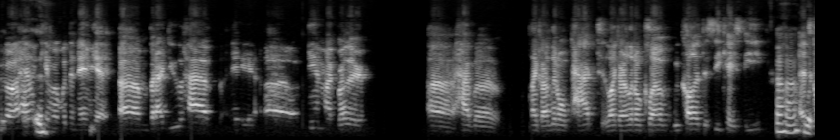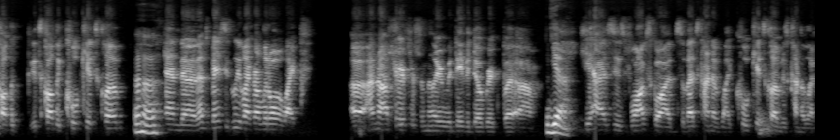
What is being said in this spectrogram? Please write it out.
no, I haven't came up with a name yet. Um, but I do have a. Uh, me and my brother uh, have a like our little pact, like our little club. We call it the CKC. Uh-huh. it's called the it's called the Cool Kids Club. Uh-huh. And uh, that's basically like our little like uh, I'm not sure if you're familiar with David Dobrik, but um, yeah, he has his vlog squad. So that's kind of like Cool Kids Club is kind of like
